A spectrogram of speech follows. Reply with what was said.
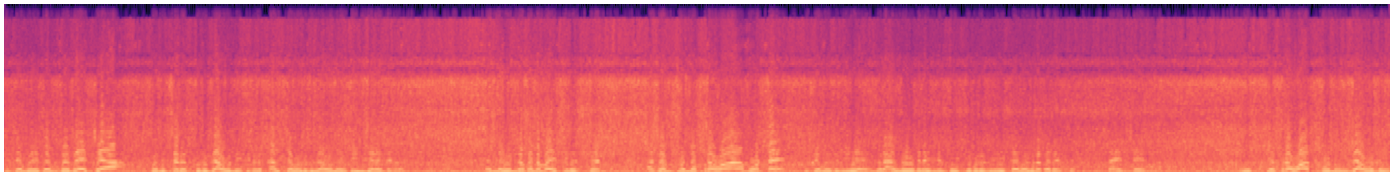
त्याच्यामुळे धबधब्याच्या परिसरात कोणी जाऊ नये तिकडे. खालच्या बाजूला जाऊ नये. डेंजर आहे सगळं. तर नवीन लोकांना माहिती नसतं. हा संपूर्ण प्रवाह मोठा आहे. त्याच्यामध्ये तुम्ही जर आंघोळी करायची तर इकडे तुम्ही एका बाजूला करायचं साईड साईडला मुख्य प्रवाहात कोणीही जाऊ नये.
